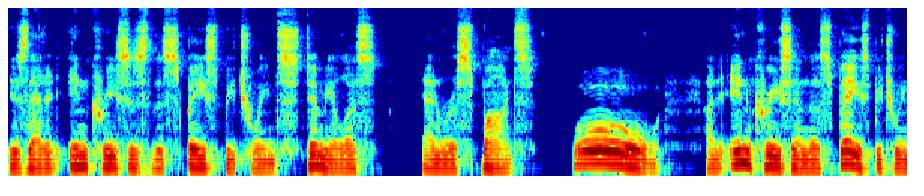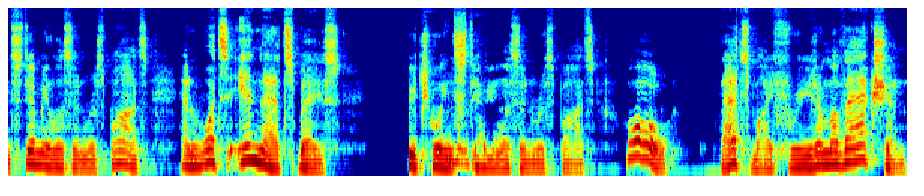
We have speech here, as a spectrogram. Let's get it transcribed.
is that it increases the space between stimulus and response. Whoa, an increase in the space between stimulus and response. And what's in that space between stimulus and response? Oh, that's my freedom of action.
